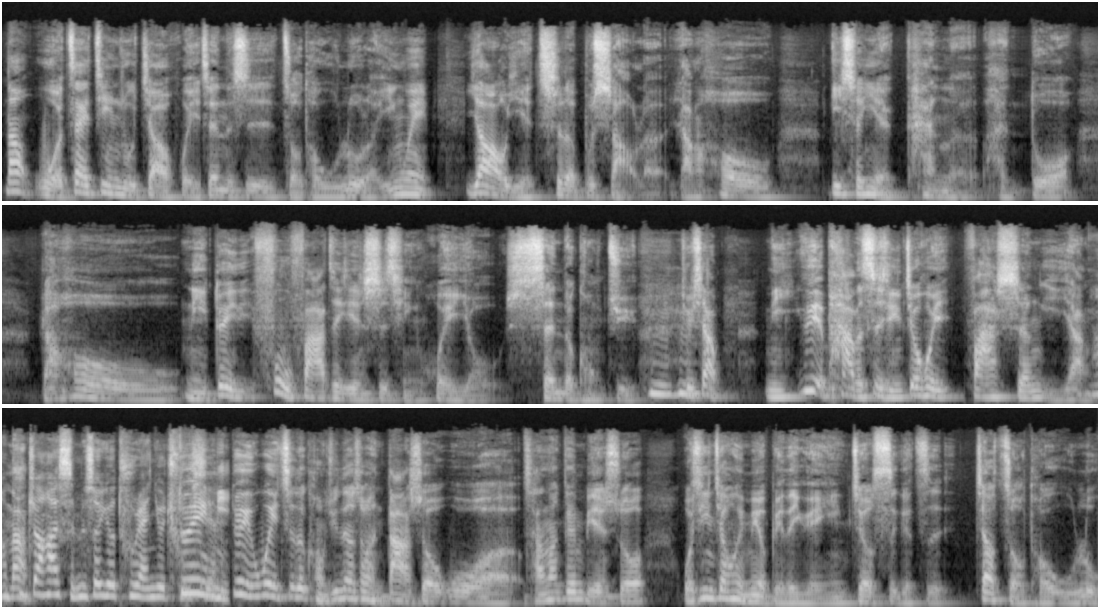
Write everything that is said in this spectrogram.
那我再进入教会，真的是走投无路了，因为药也吃了不少了，然后医生也看了很多。然后你对复发这件事情会有深的恐惧，嗯、就像你越怕的事情就会发生一样。那不知道他什么时候又突然就出现。对，你对未知的恐惧那时候很大的时候，我常常跟别人说。我进教会没有别的原因，只有四个字，叫走投无路。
